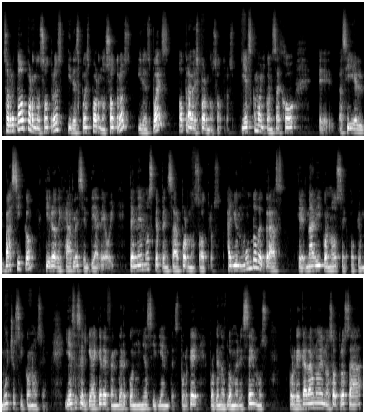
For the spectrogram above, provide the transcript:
sobre todo por nosotros y después por nosotros y después otra vez por nosotros. Y es como el consejo, eh, así el básico quiero dejarles el día de hoy. Tenemos que pensar por nosotros. Hay un mundo detrás que nadie conoce o que muchos sí conocen. Y ese es el que hay que defender con uñas y dientes. ¿Por qué? Porque nos lo merecemos porque cada uno de nosotros ha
